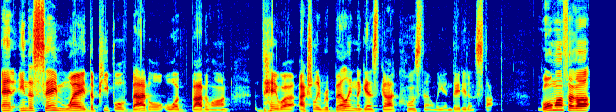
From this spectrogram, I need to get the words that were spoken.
And in the same way, the people of Babel or Babylon, they were actually rebelling against God constantly and they didn't stop. 傲慢さが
